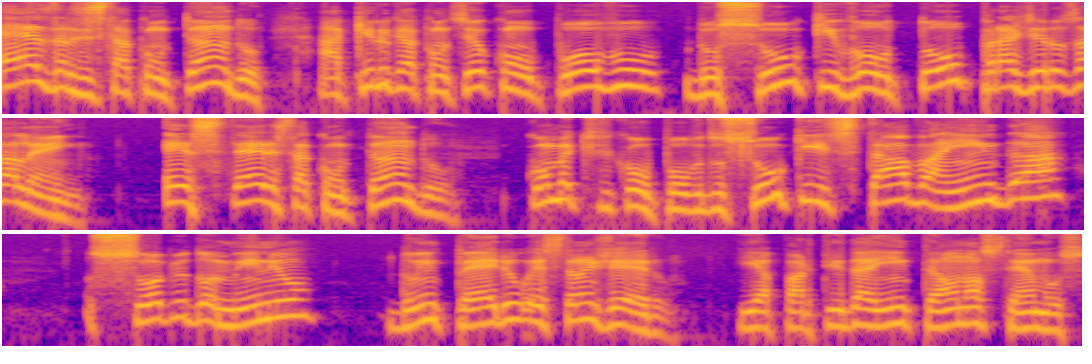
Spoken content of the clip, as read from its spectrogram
Esdras está contando aquilo que aconteceu com o povo do sul que voltou para Jerusalém. Esther está contando como é que ficou o povo do sul que estava ainda sob o domínio do império estrangeiro. E a partir daí, então, nós temos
